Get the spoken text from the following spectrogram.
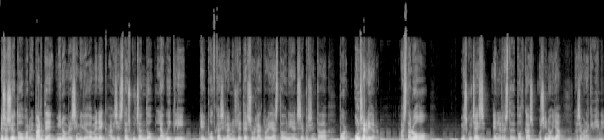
Eso ha sido todo por mi parte. Mi nombre es Emilio Domenech. Habéis estado escuchando la Weekly, el podcast y la newsletter sobre la actualidad estadounidense presentada por un servidor. Hasta luego. Me escucháis en el resto de podcast o si no, ya la semana que viene.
